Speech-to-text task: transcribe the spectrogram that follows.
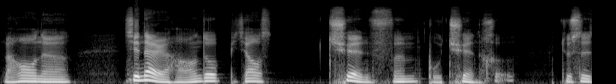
然后呢，现代人好像都比较劝分不劝和，就是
